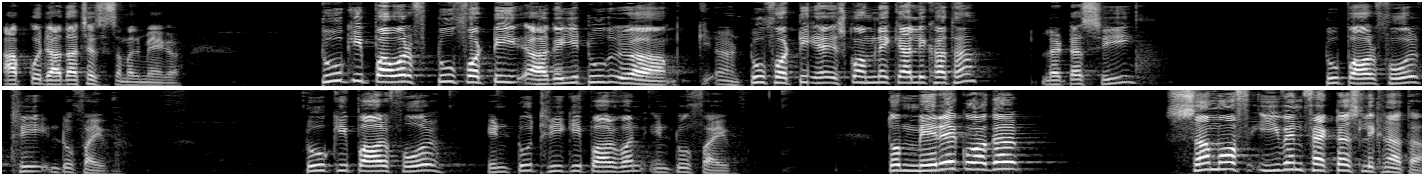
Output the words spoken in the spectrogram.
आपको ज़्यादा अच्छे से समझ में आएगा। टू की पावर टू फोर्टी आ गई। ये टू टू फोर्टी है। इसको हमने क्या लिखा था? Let us see two power four three into five two की पावर फोर इंटू थ्री की पावर वन इंटू फाइव तो मेरे को अगर सम ऑफ़ इवन फैक्टर्स लिखना था।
